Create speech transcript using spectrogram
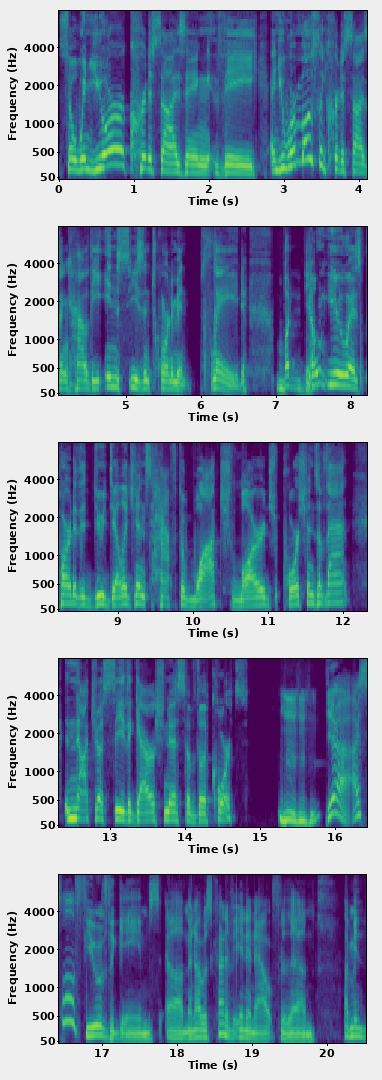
So when you're criticizing the, and you were mostly criticizing how the in-season tournament played, but Yeah. don't you, as part of the due diligence, have to watch large portions of that and not just see the garishness of the courts? yeah, I saw a few of the games, um, and I was kind of in and out for them. I mean,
